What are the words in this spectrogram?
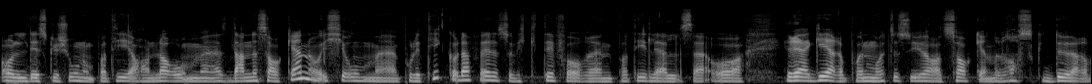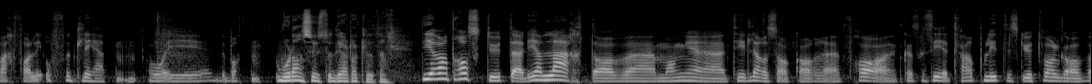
All diskusjon om partier handler om eh, denne saken, og ikke om eh, politikk. og Derfor er det så viktig for en partiledelse å reagere på en måte som gjør at saken raskt dør, i hvert fall i offentligheten og i debatten. Hvordan syns du de har taklet det? De har vært raskt ute. De har lært av mange tidligere saker fra si, et tverrpolitisk utvalg av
